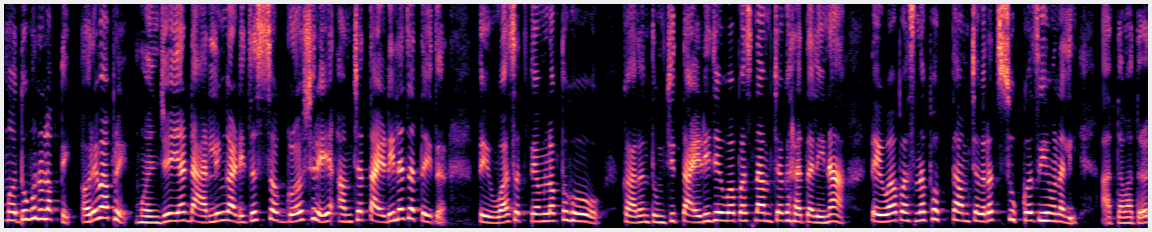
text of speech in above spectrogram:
मधू म्हणू लागते अरे बापरे म्हणजे या डार्लिंग गाडीचं सगळं श्रेय आमच्या तायडीला जातं इथं. तेव्हा सत्यम लागतो हो कारण तुमची तायडी जेव्हापासनं आमच्या घरात आली ना तेव्हापासनं फक्त आमच्या घरात सुखच घेऊन आली. आता मात्र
